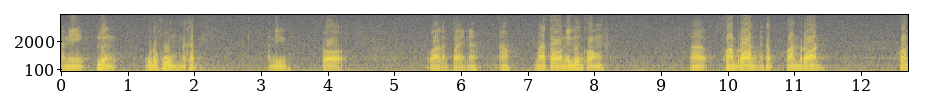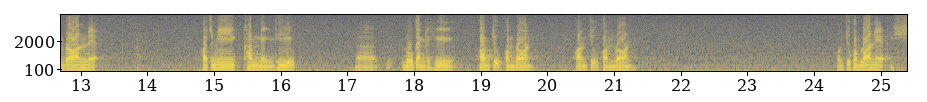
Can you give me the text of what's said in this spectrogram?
อันนี้เรื่องอุณหภูมินะครับ อันนี้ ก็ว่ากันไปนะ เอามาต่อในเรื่องของอความร้อนนะครับ ความร้อน ความร้อนเนี่ยเขาจะมีคำหนึ่งที่รู้กันก็คือ ความจุความร้อน ความจุความร้อน ความจุความร้อนเนี่ย Q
